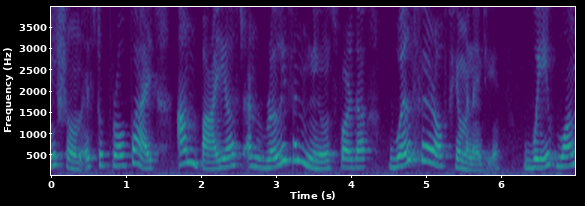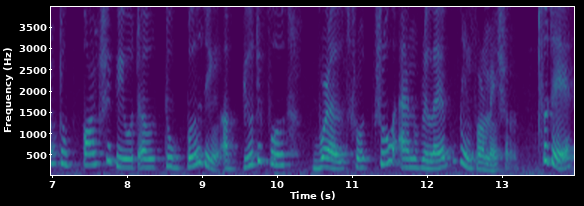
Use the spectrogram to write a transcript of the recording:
mission is to provide unbiased and relevant news for the welfare of humanity. We want to contribute uh, to building a beautiful world through true and reliable information. Today,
